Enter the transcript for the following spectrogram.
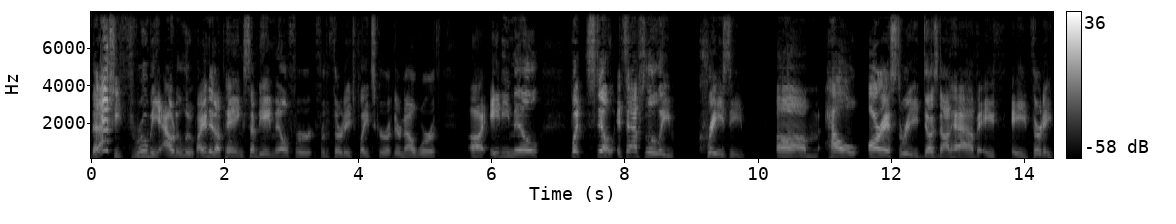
that actually threw me out of loop. I ended up paying 78 mil for for the third age plate skirt. They're now worth uh 80 mil, but still, it's absolutely crazy um how RS3 does not have a a third age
